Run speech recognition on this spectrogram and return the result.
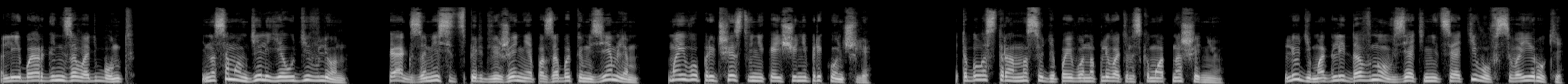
либо организовать бунт. И на самом деле я удивлен, как за месяц передвижения по забытым землям моего предшественника еще не прикончили. Это было странно, судя по его наплевательскому отношению. Люди могли давно взять инициативу в свои руки.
